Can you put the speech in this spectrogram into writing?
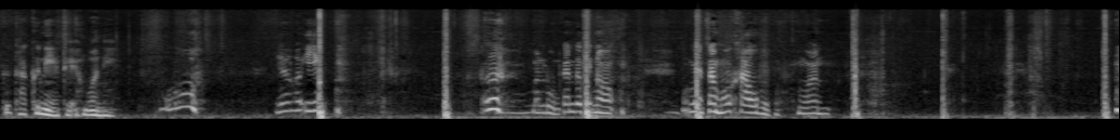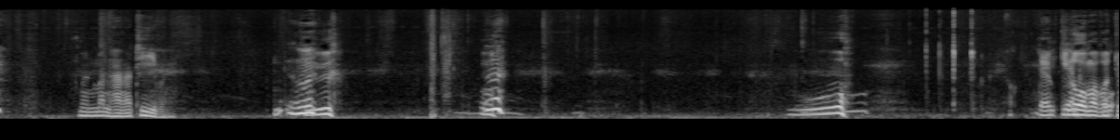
คือคักคือเนี่ยเถอะวันนี้โอ้เดี๋ยวเอาอีกเออมันหลุนกันเด้อพี่น้องแม่นซ้ำหัวเข่าหูมันมันมันหาหน้าที่บ่เนี่ยเอออื้อโอ้โหเดี๋ยวกิโลมาบ่โจ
